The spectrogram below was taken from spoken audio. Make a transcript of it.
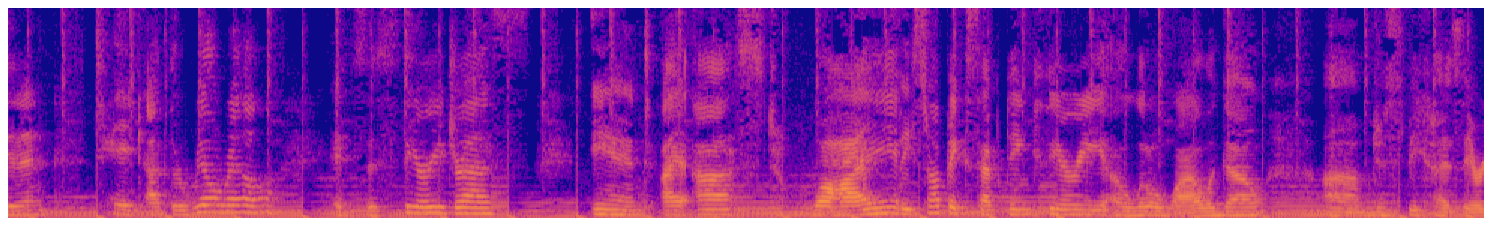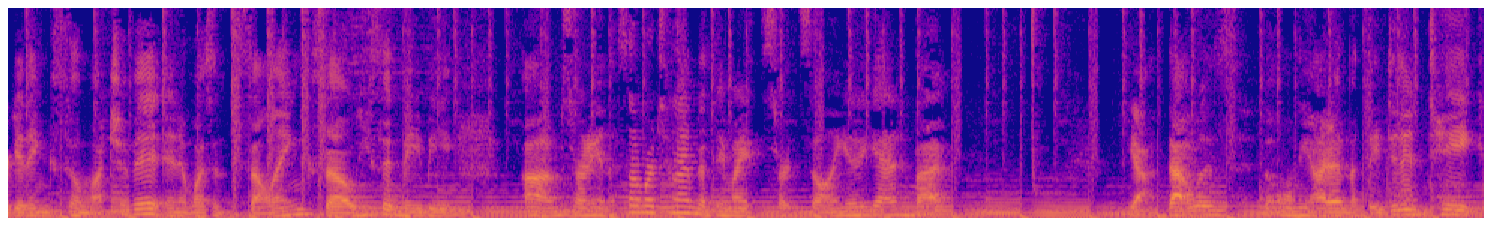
Didn't take at the Real Real. It's this theory dress. And I asked why. They stopped accepting theory a little while ago um, just because they were getting so much of it and it wasn't selling. So he said maybe um, starting in the summertime that they might start selling it again, but yeah, that was the only item that they didn't take.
